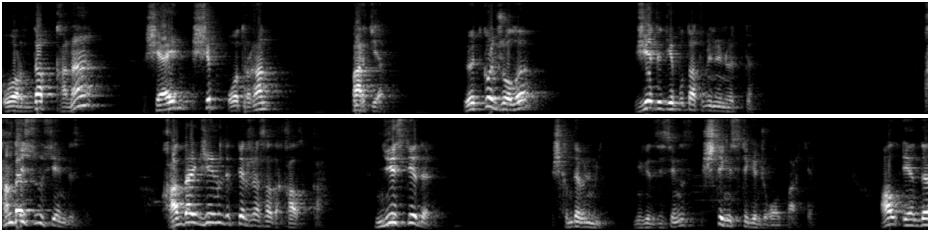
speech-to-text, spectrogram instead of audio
орындап қана шайын ішіп отырған партия. Өткен жолы жеті депутатыменен өтті. Қандай ұсыныс енгізді? Қандай жеңілдіктер жасады халыққа? Не істеді? Ешкім де білмейді. Неге десеңіз ештеңе істеген жоқ ол партия. Ал енді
